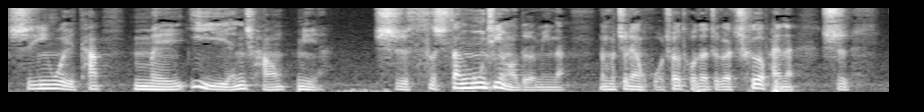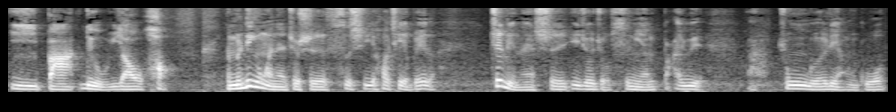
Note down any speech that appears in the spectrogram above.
是因为它每一延长米是四十三公斤而得名的。那么这辆火车头的这个车牌呢，是一八六幺号。那么另外呢，就是四十一号界碑了。这里呢，是一九九四年八月啊，中俄两国。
